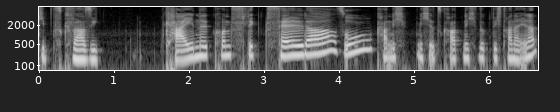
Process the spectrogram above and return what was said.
gibt es quasi keine Konfliktfelder, so kann ich mich jetzt gerade nicht wirklich dran erinnern.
